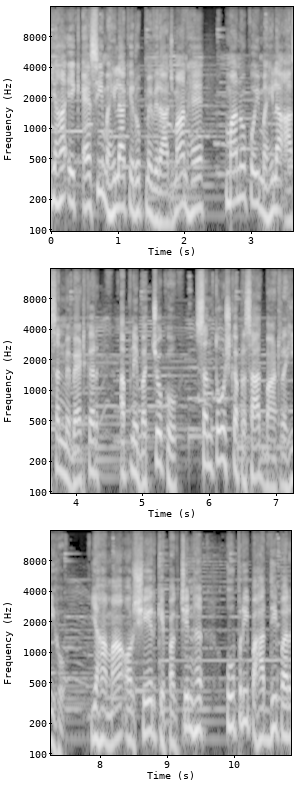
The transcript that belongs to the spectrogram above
यहाँ एक ऐसी महिला के रूप में विराजमान है मानो कोई महिला आसन में बैठकर अपने बच्चों को संतोष का प्रसाद बांट रही हो। यहाँ माँ और शेर के पग चिन्ह ऊपरी पहाड़ी पर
